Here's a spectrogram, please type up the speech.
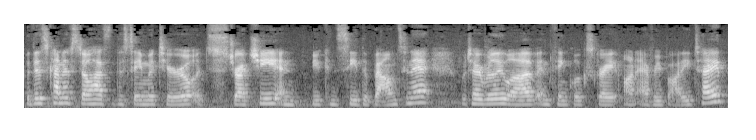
but this kind of still has the same material. It's stretchy and you can see the bounce in it, which I really love and think looks great on every body type.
